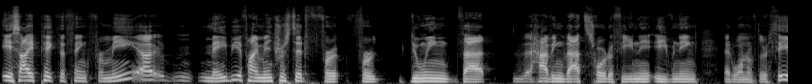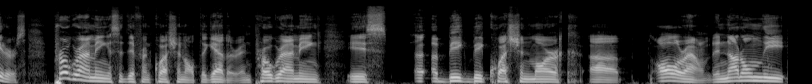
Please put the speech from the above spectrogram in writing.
is iPic the thing for me? Uh, maybe if I'm interested for for doing that. Having that sort of evening at one of their theaters. Programming is a different question altogether, and programming is a, a big, big question mark uh, all around, and not only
